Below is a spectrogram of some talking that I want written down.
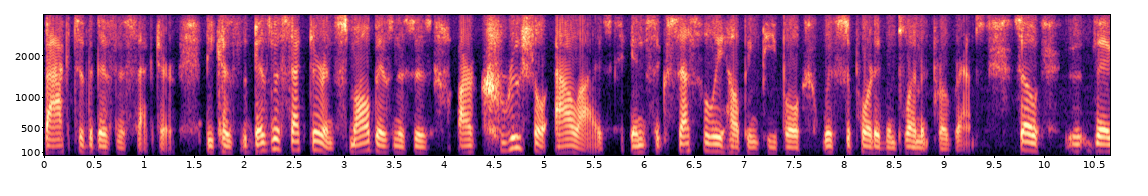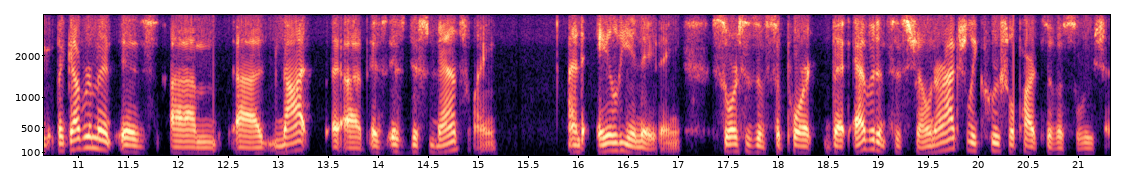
back to the business sector because the business sector and small businesses are crucial allies in successfully helping people with supported employment programs. So the the government is um, uh, not uh, is, is dismantling and alienating sources of support that evidence has shown are actually crucial parts of a solution.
